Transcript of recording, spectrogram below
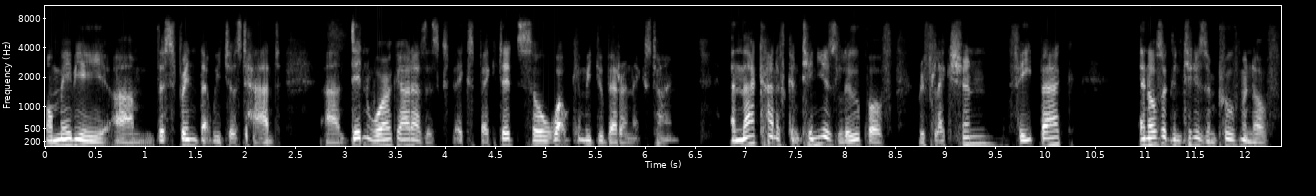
Or maybe um, the sprint that we just had uh, didn't work out as expected. So, what can we do better next time? And that kind of continuous loop of reflection, feedback, and also continuous improvement of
